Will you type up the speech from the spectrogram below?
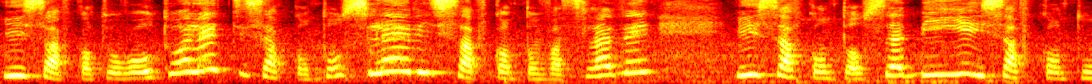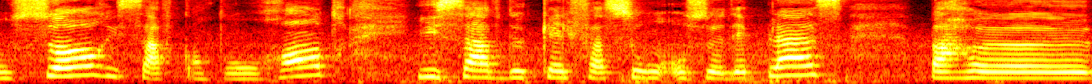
Ils savent quand on va aux toilettes, ils savent quand on se lève, ils savent quand on va se laver, ils savent quand on s'habille, ils savent quand on sort, ils savent quand on rentre, ils savent de quelle façon on se déplace, par euh,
